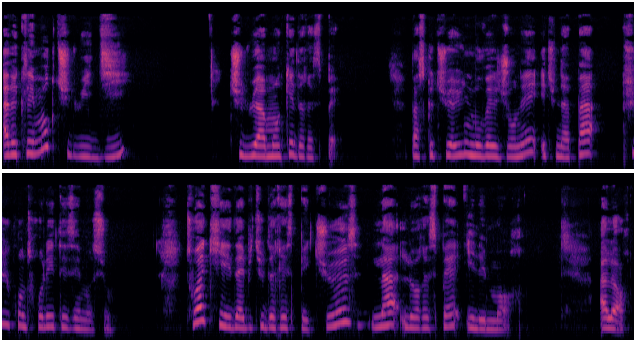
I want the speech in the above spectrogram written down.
Avec les mots que tu lui dis, tu lui as manqué de respect. Parce que tu as eu une mauvaise journée et tu n'as pas pu contrôler tes émotions. Toi qui es d'habitude respectueuse, là, le respect, il est mort. Alors,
